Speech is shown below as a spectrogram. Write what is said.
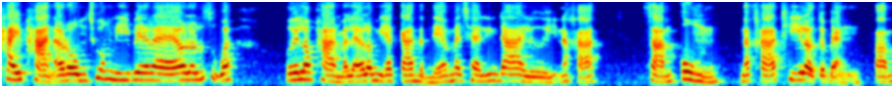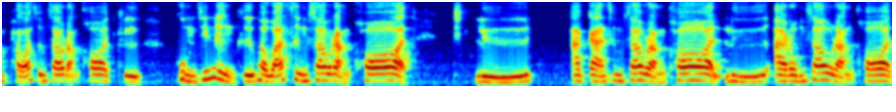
ใครผ่านอารมณ์ช่วงนี้ไปแล้ว แล้วรู้สึกว่าเฮ้ยเราผ่านมาแล้วเรามีอาการแบบนี้มาแชร์ลิงได้เลยนะคะสามกลุ่มนะคะ ที่เราจะแบ่งความภาวะซึมเศร้าหลังคลอด คือกลุ่มที่หนึ่งคือภาวะซึมเศร้าหลังคลอด หรืออาการซึมเศร้าหลังคลอด หรืออารมณ์เศร้าหลังคลอด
